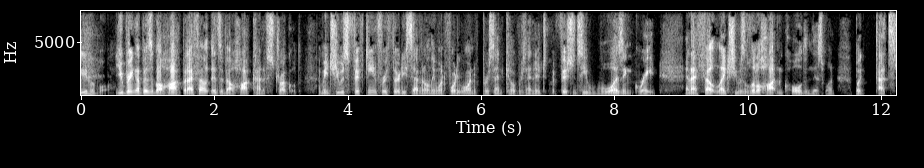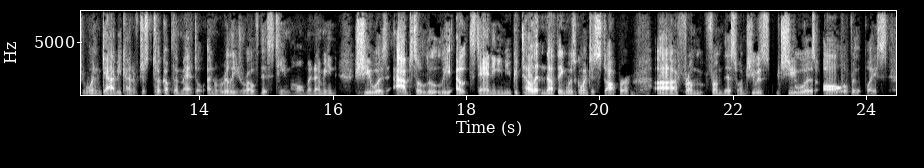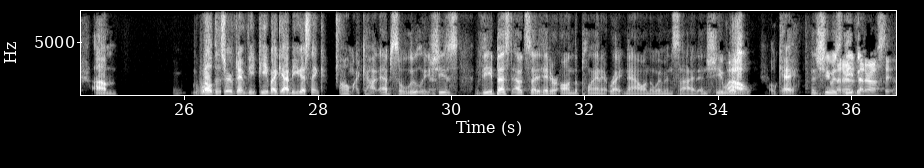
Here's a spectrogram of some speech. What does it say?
you bring up Isabelle Haak, but I felt Isabelle Haak kind of struggled. I mean, she was 15 for 37, only won 41% kill percentage. Efficiency wasn't great. And I felt like she was a little hot and cold in this one. But that's when Gabby kind of just took up the mantle and really drove this team home. And I mean, she was absolutely outstanding. And you could tell that nothing was going to stop her uh, from from this one. She was she was all over the place. Um, well deserved MVP by Gabby, you guys think? Oh my god, absolutely. She's the best outside hitter on the planet right now on the women's side. And she was Wow. Okay. And she was better the Fedorov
